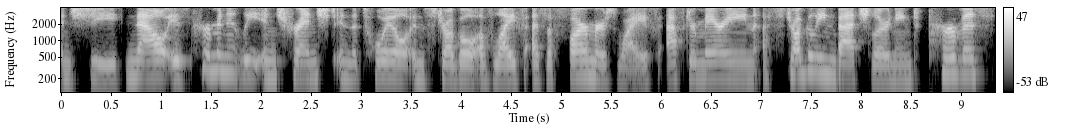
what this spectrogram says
And she now is permanently entrenched in the toil and struggle of life as a farmer's wife after marrying a struggling bachelor named Pervus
